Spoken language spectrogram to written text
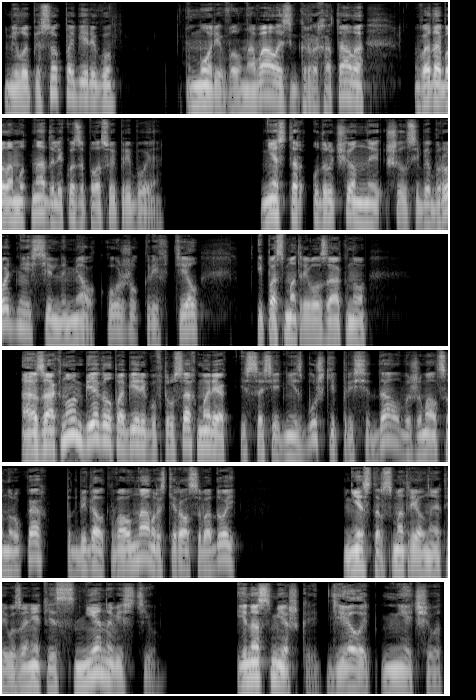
мело песок по берегу, море волновалось, грохотало, вода была мутна далеко за полосой прибоя. Нестор, удрученный, шил себе бродни, сильно мял кожу, кряхтел и посматривал за окно — а за окном бегал по берегу в трусах моряк из соседней избушки, приседал, выжимался на руках, подбегал к волнам, растирался водой. Нестор смотрел на это его занятие с ненавистью и насмешкой. Делать нечего,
